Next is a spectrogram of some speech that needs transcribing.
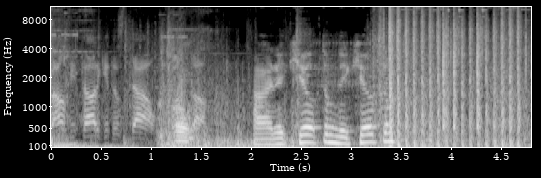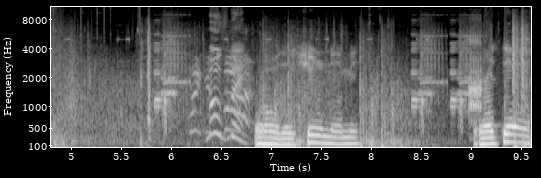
Bounty target is down. Oh. Well. All right, they killed them. They killed them. Movement! Oh, they're shooting at me. Right there.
